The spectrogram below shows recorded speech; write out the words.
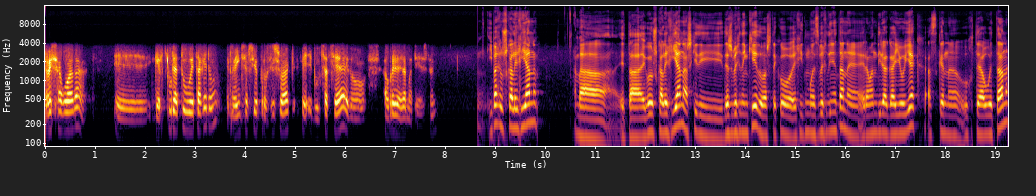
errezagoa da e, gerturatu eta gero reinserzio prozesuak e, bultzatzea edo aurrera eramatea, ezta? Ipar Euskal Herrian, Ba, eta ego euskal egian, aski di desberdinki edo, azteko egitmo ezberdinetan, e, eraman dira gai horiek, azken uh, urte hauetan.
